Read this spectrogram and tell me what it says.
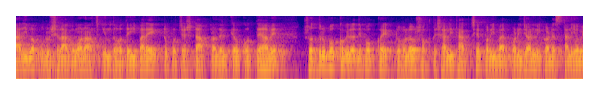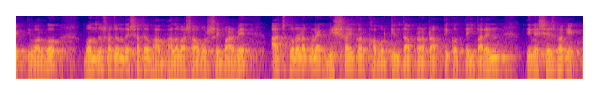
নারী বা পুরুষের আগমন আজ কিন্তু হতেই পারে, একটু প্রচেষ্টা আপনাদেরকেও করতে হবে। শত্রুপক্ষ, বিরোধী পক্ষ একটু হলেও শক্তিশালী থাকছে, পরিবার, পরিজন, নিকটে স্থানীয় ব্যক্তিবর্গ বন্ধু স্বজনদের সাথেও ভাব ভালোবাসা অবশ্যই বাড়বে। আজ কোনো না কোনো এক বিস্ময়কর খবর কিন্তু আপনারা প্রাপ্তি করতেই পারেন। দিনের শেষভাগে একটু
